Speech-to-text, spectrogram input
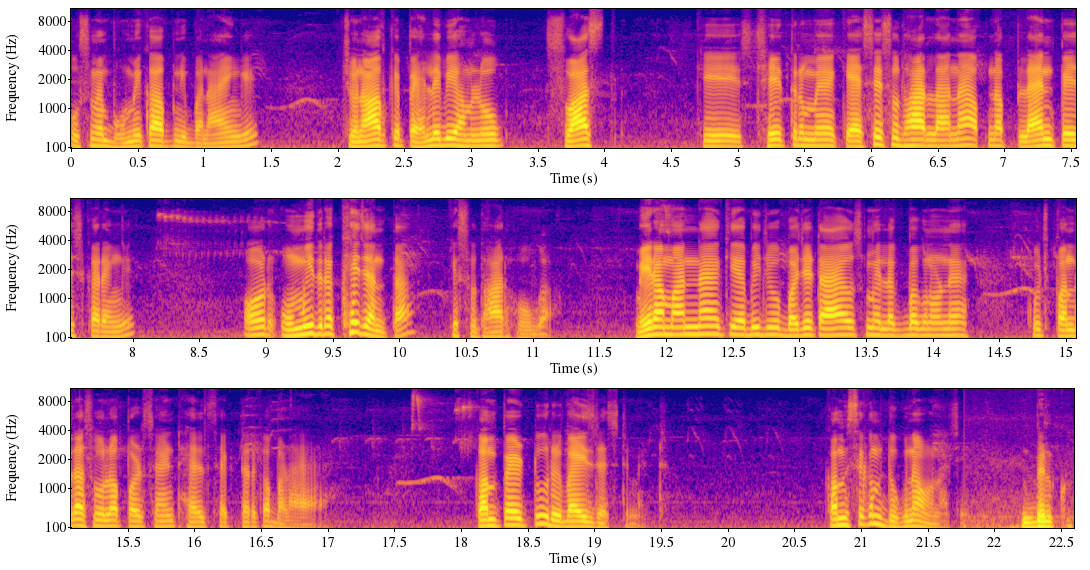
उसमें भूमिका अपनी बनाएँगे। चुनाव के पहले भी हम लोग स्वास्थ्य के क्षेत्र में कैसे सुधार लाना है, अपना प्लान पेश करेंगे और उम्मीद रखे जनता कि सुधार होगा। मेरा मानना है कि अभी जो बजट आया उसमें लगभग उन्होंने कुछ 15-16 परसेंट हेल्थ सेक्टर का बढ़ाया है, कंपेयर टू रिवाइज एस्टिमेट। कम से कम दुगना होना चाहिए। बिल्कुल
